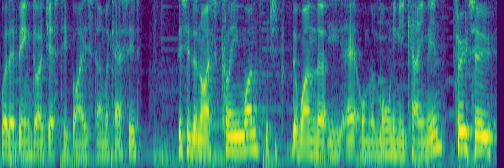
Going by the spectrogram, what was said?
where they're being digested by his stomach acid. This is the nice clean one, which is the one that he ate on the morning he came in, through to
